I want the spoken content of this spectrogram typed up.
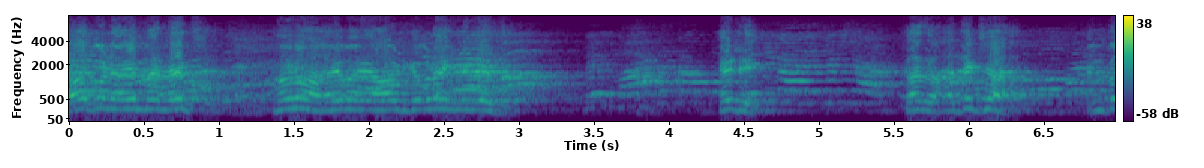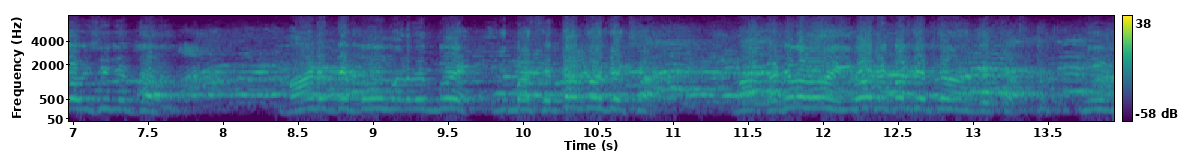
కాకుండా ఏమైనా మనం నో ఆవిడకి ఇవ్వడానికి లేదు ఏంటి? కాదు అధ్యక్ష ఇంకో విషయం చెప్తాను. మాట తెప్పము ఇది మా సిద్ధాంతం అధ్యక్ష మా కట్టుబడి ఇవాళ కూడా చెప్తాను అధ్యక్ష మేము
